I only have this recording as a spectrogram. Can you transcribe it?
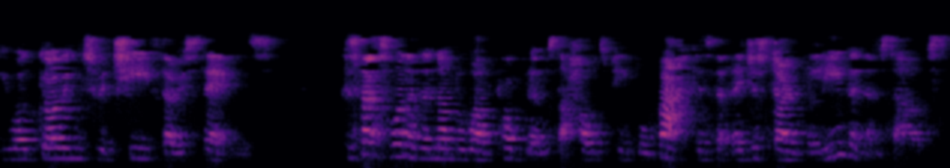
You are going to achieve those things. Because that's one of the number one problems that holds people back is that they just don't believe in themselves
